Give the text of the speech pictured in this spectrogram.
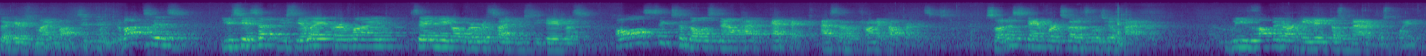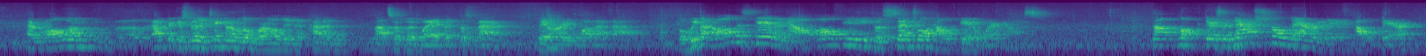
So here's my boxes pointing to boxes. UCSF, UCLA, Irvine, San Diego, Riverside, UC Davis. All six of those now have Epic as an electronic health record system. So does Stanford, so does Lucile Packard we love it or hate it, it doesn't matter at this point. And all of them, Epic has really taken over the world in a kind of not so good way, but it doesn't matter. They already won that battle. But we got all this data now, all feeding into a central health data warehouse. Now look, there's a national narrative out there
